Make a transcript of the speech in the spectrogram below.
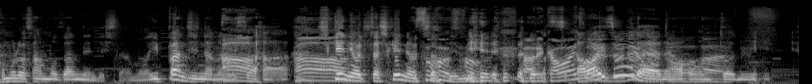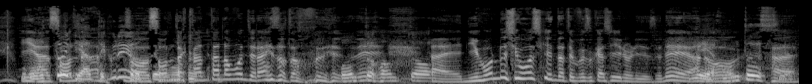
小室さんも残念でした。さ、もう一般人なのにあさ試験に落ちた、試験に落ちたって見える。そうそうあれかわいそうかわいそうだよね、本当に。いや、そん。なそうそんな簡単なもんじゃないぞと思うんですね。本当本当。はい。日本の司法試験だって難しいのにですね。あのいやいや本当ですよはい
